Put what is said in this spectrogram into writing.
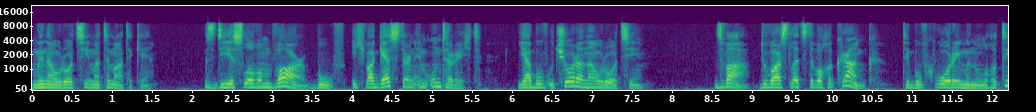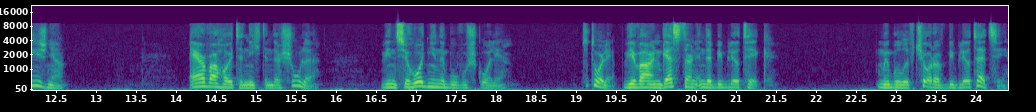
Ми на уроці математики. З дієсловом war був. Ich war gestern im Unterricht. Я був учора на уроці. Два. Du warst letzte Woche krank. Ти був хворий минулого тижня. Er war heute nicht in der Schule. Він сьогодні не був у школі. Тотолі. Wir waren gestern in der Bibliothek. Ми були вчора в бібліотеці.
